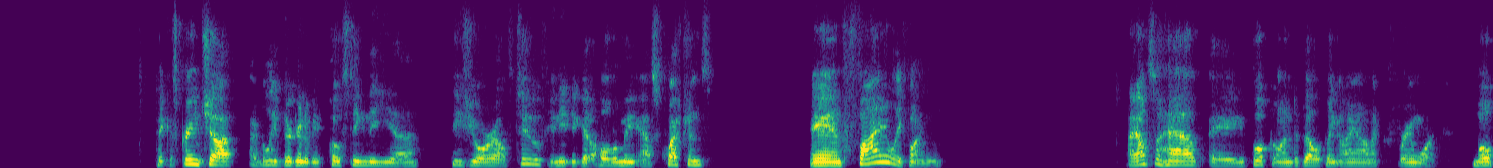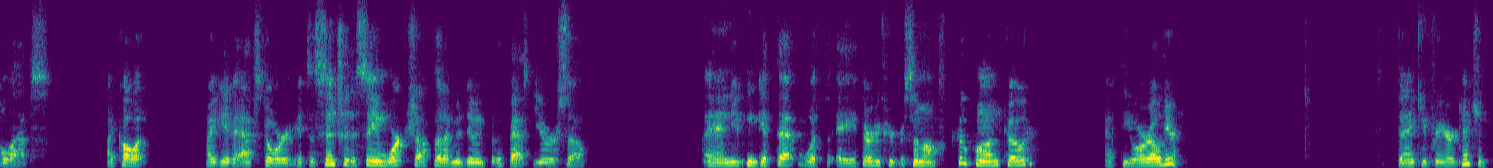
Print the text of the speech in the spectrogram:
take a screenshot. I believe they're going to be posting the uh, these URLs too. If you need to get a hold of me, ask questions. And finally, finally, I also have a book on developing Ionic framework mobile apps. I call it Idea to App Store. It's essentially the same workshop that I've been doing for the past year or so. And you can get that with a 33% off coupon code at the URL here. Thank you for your attention.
